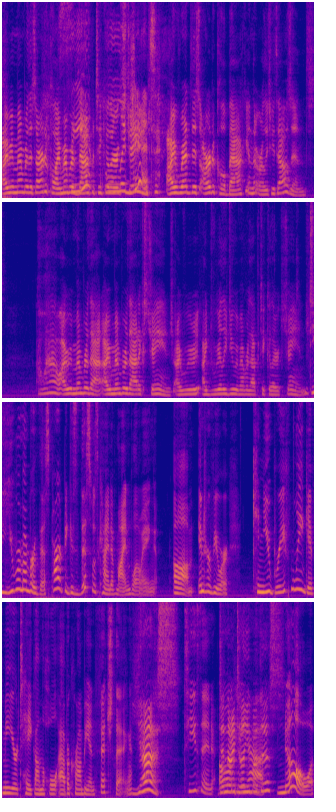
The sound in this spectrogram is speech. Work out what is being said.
I remember this article. I remember See? that particular Legit. exchange. I read this article back in the early two thousands. Oh wow! I remember that. I remember that exchange. I re- I really do remember that particular exchange. Do you remember this part? Because this was kind of mind blowing. Um, interviewer, can you briefly give me your take on the whole Abercrombie and Fitch thing? Yes. Didn't I tell you about this? No.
